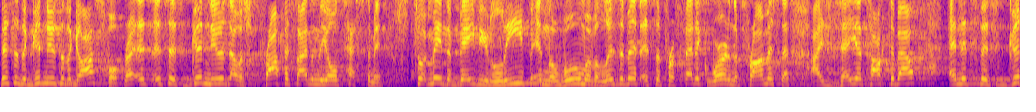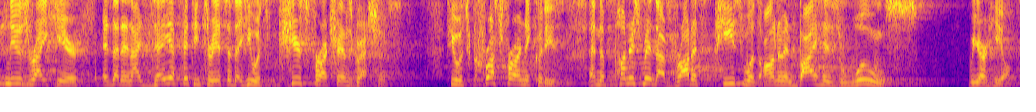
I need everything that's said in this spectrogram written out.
This is the good news of the gospel, right? It's, it's, this good news that was prophesied in the Old Testament. So it made the baby leap in the womb of Elizabeth. It's the prophetic word and the promise that Isaiah talked about. And it's this good news right here is that in Isaiah 53, it says that he was pierced for our transgressions. He was crushed for our iniquities. And the punishment that brought us peace was on him. And by his wounds, we are healed.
